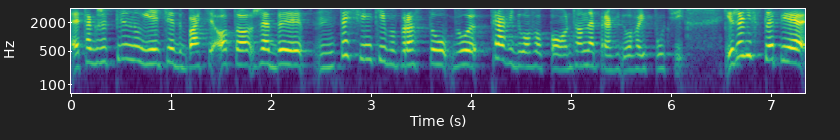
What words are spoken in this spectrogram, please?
e, także pilnujecie, dbacie o to, żeby mm, te świnki po prostu były prawidłowo połączone, prawidłowej płci. Jeżeli w sklepie,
